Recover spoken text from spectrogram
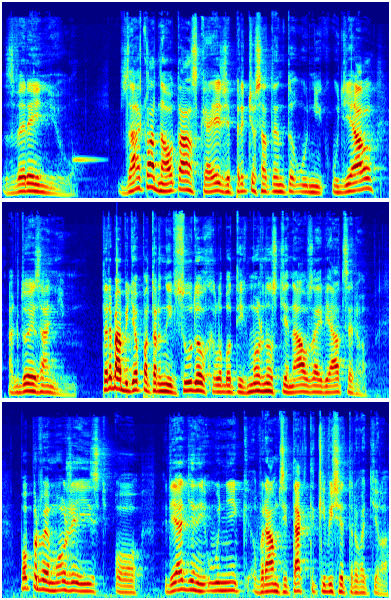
zverejňujú. Základná otázka je, že prečo sa tento únik udial a kto je za ním. Treba byť opatrný v súdoch, lebo tých možností je naozaj viacero. Poprvé môže ísť o riadený únik v rámci taktiky vyšetrovateľa.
